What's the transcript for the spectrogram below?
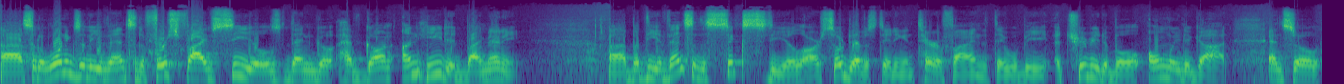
Uh, so the warnings of the events of the first five seals then go, have gone unheeded by many. Uh, but the events of the sixth seal are so devastating and terrifying that they will be attributable only to God. And so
